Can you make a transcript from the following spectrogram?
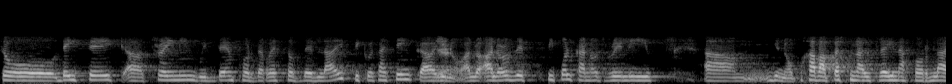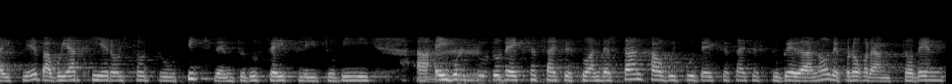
So they take uh, training with them for the rest of their life because I think uh, yeah. you know a, a, lot of the people cannot really um, you know have a personal trainer for life. Yeah, but we are here also to teach them to do safely, to be uh, mm. able to do the exercises, to understand how we put the exercises together, no, the programs. So then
